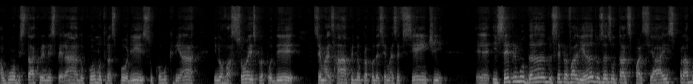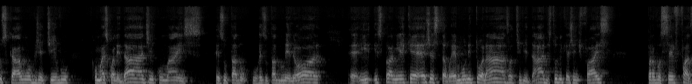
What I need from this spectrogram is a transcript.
algum obstáculo inesperado, como transpor isso, como criar inovações para poder ser mais rápido, para poder ser mais eficiente, é, e sempre mudando, sempre avaliando os resultados parciais para buscar um objetivo com mais qualidade, com mais resultado, com resultado melhor é, isso para mim é que é, é, gestão, é monitorar as atividades, tudo que a gente faz para você faz,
